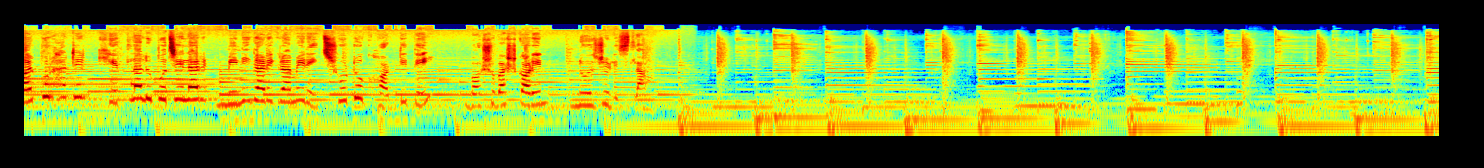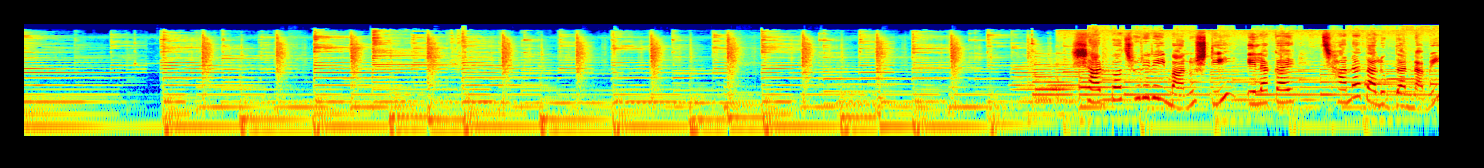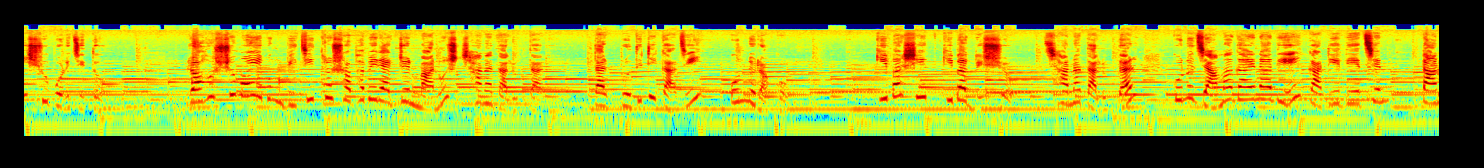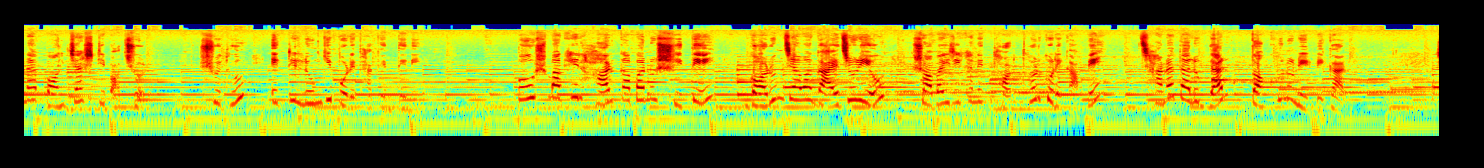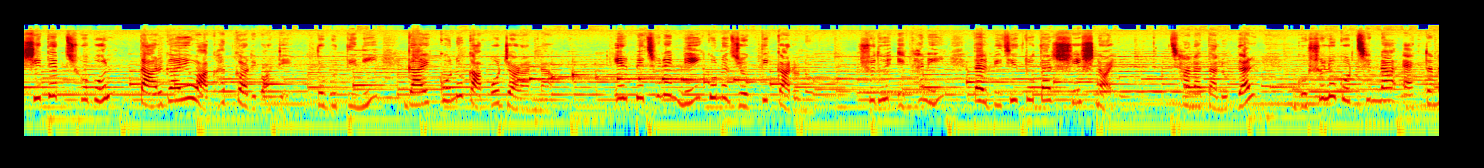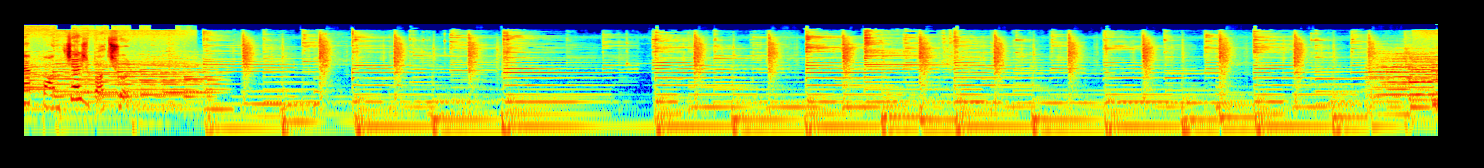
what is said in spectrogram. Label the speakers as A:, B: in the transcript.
A: জয়পুরহাটের খেতলাল উপজেলার মিনিগাড়ি গ্রামের এই ছোট ঘরটিতেই বসবাস করেন নজরুল ইসলাম। ষাট বছরের এই মানুষটি এলাকায় ছানা তালুকদার নামে সুপরিচিত। রহস্যময় এবং বিচিত্র স্বভাবের একজন মানুষ ছানা তালুকদার। তার প্রতিটি কাজই অন্যরকম। কিবা শীত কিবা গ্রীষ্ম, ছানা তালুকদার কোনো জামা গায়ে না দিয়ে কাটিয়ে দিয়েছেন টানা পঞ্চাশটি বছর। শুধু একটি লুঙ্গি পরে থাকেন তিনি। পৌষ মাঘের হাড় কাঁপানো শীতে গরম জামা গায়ে জড়িয়েও সবাই যেখানে থরথর করে কাঁপে, ছানা তালুকদার তখনও নির্বিকার। শীতের ছোবল তার গায়েও আঘাত করে বটে। তবু তিনি গায়ে কোনো কাপড় জড়ান না। এর পেছনে নেই কোনো যৌক্তিক কারণও। শুধু এখানেই তার বিচিত্রতার শেষ নয়। ছানা তালুকদার গোসলও করছেন না একটানা পঞ্চাশ বছর।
